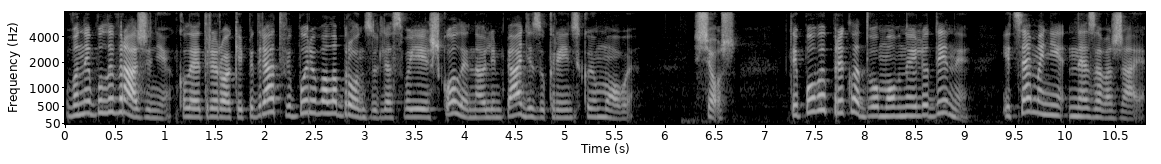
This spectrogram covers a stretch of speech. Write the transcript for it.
Вони були вражені, коли я три роки підряд виборювала бронзу для своєї школи на Олімпіаді з української мови. Що ж, типовий приклад двомовної людини, і це мені не заважає.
